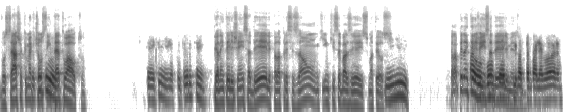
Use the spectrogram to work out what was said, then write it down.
Você acha que o Mac Jones tem teto alto? Tem, sim, no futuro sim. Pela inteligência dele, pela precisão, em que, em que você baseia isso, Matheus? E... Pela, pela inteligência ah, dele mesmo. Que vai trabalhar agora.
